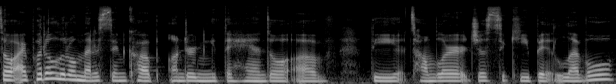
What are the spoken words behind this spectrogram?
So I put a little medicine cup underneath the handle of the tumbler just to keep it level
